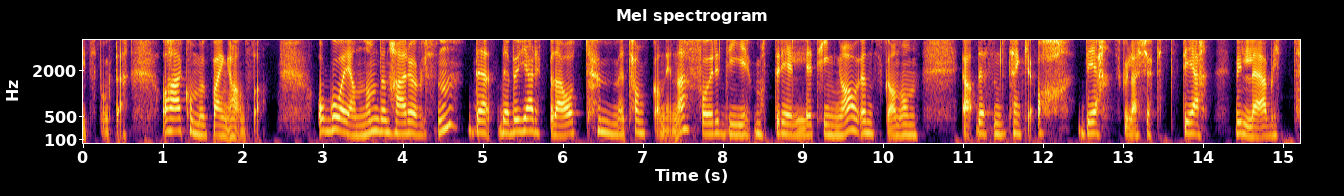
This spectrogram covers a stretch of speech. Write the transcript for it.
tidspunktet. Og her kommer poenget hans. da. Å gå gjennom denne øvelsen det, det, bør hjelpe deg å tømme tankene dine for de materielle tinga og ønskene om ja, det som du tenker åh, det skulle jeg kjøpt. Det ville jeg blitt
